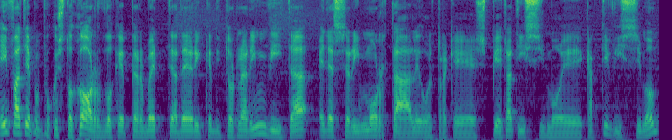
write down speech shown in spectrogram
E infatti è proprio questo corvo che permette ad Eric di tornare in vita ed essere immortale, oltre che spietatissimo e cattivissimo.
